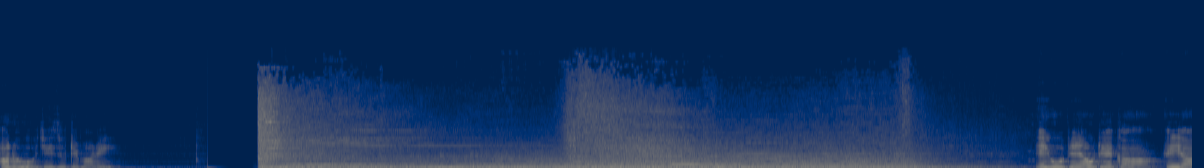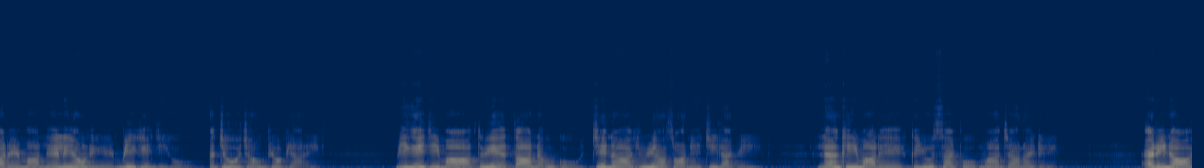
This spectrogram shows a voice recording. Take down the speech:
အားလုံးကိုကျေးဇူးတင်ပါတယ် အိမ်ကိုပြန်ရောက်တဲ့အခါအိယာထဲမှာလဲလျောင်းနေတဲ့မိခင်ကြီးကိုအကြိုအကြောင်ပြောပြတယ်။မိခင်ကြီးမှာသူ့ရဲ့သားနှစ်ဦးကိုကျင်နာယူရစွာနဲ့ကြည့်လိုက်ပြီးလန်ခီးမှာလည်းဂယုဆိုင်ဖို့မှားကြားလိုက်တယ်။အဲ့ဒီနောက်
